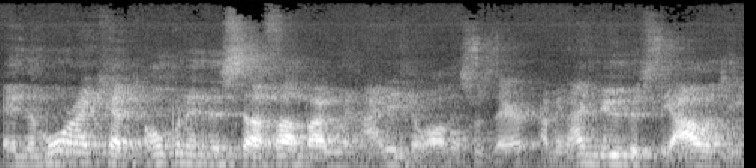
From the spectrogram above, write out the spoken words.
And the more I kept opening this stuff up, I went, I didn't know all this was there. I mean, I knew this theology,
